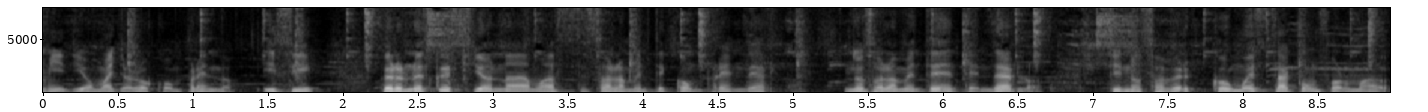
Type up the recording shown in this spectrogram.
mi idioma, yo lo comprendo. Y sí, pero no es cuestión nada más de solamente comprenderlo, no solamente de entenderlo, sino saber cómo está conformado.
